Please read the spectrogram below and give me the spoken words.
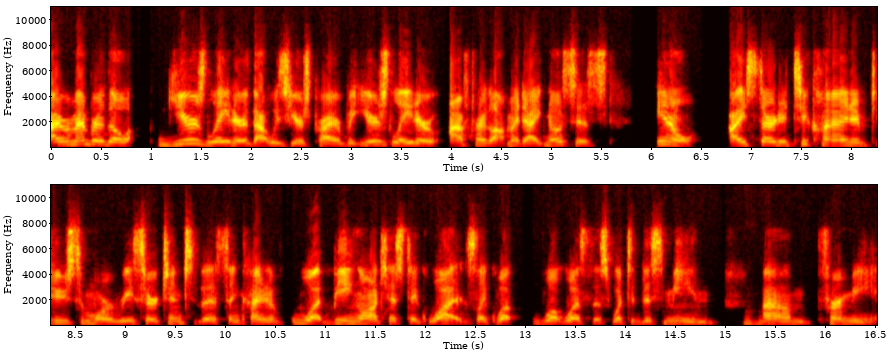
I remember though years later, that was years prior, but years later, after I got my diagnosis, you know, I started to kind of do some more research into this and kind of what being autistic was like. What what was this? What did this mean mm-hmm. um, for me?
